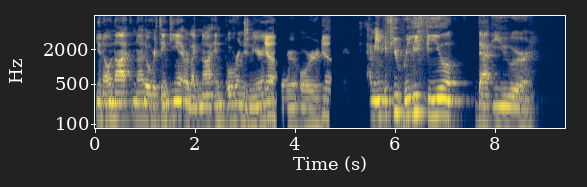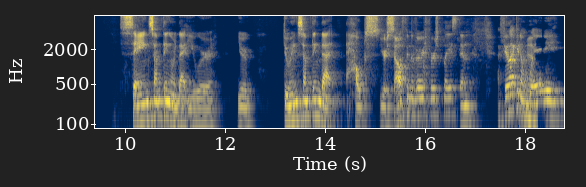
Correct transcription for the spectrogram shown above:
you know not not overthinking it or like not in, over engineering Yeah, it or or yeah, I mean if you really feel that you're saying something or that you were you're doing something that helps yourself in the very first place, then I feel like in a yeah. way,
